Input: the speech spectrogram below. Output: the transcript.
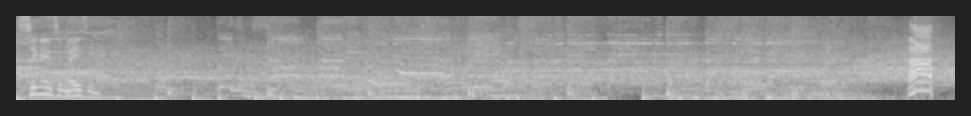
Singing is amazing. Ah!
